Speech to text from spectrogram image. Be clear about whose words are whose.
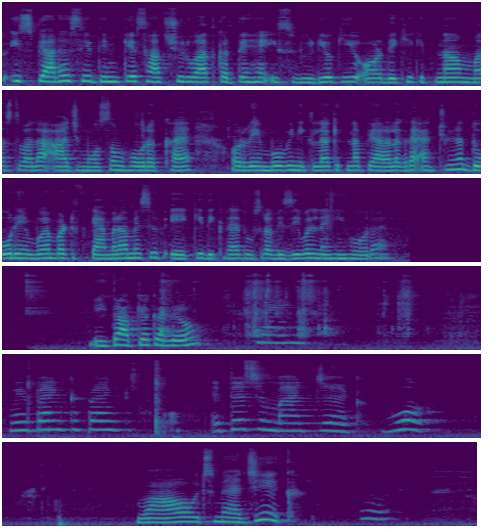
Speaker 1: तो इस प्यारे से दिन के साथ शुरुआत करते हैं इस वीडियो की और देखिए कितना मस्त वाला आज मौसम हो रखा है और रेनबो भी निकला कितना प्यारा लग रहा है एक्चुअली ना दो रेनबो हैं बट कैमरा में सिर्फ़ एक ही दिख रहा है दूसरा विजिबल नहीं हो रहा है ईता आप क्या कर रहे हो
Speaker 2: bank bank is magic. Look.
Speaker 1: Wow, it's magic.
